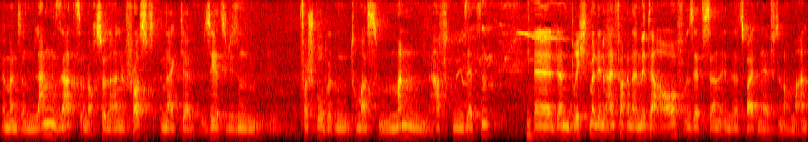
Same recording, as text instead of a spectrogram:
wenn man so einen langen Satz und auch Solane Frost neigt ja sehr zu diesen verschwurbelten, Thomas Mann-haften Sätzen, äh, dann bricht man den einfach in der Mitte auf und setzt dann in der zweiten Hälfte nochmal an.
